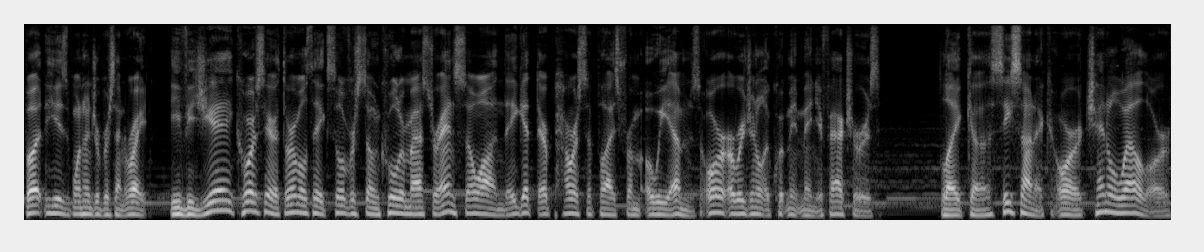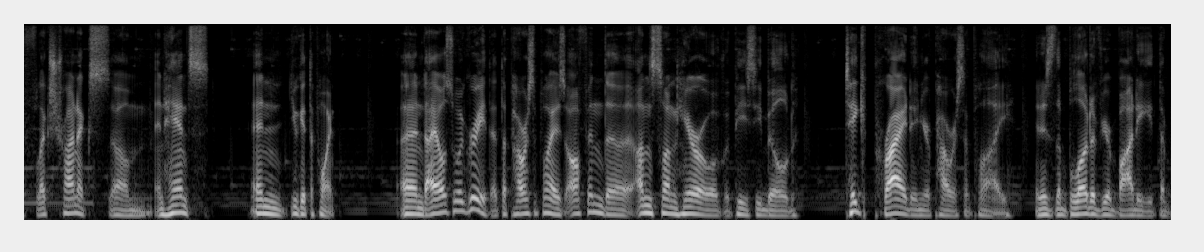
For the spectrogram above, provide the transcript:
but he is 100% right. EVGA, Corsair, Thermaltake, Silverstone, Cooler Master, and so on, they get their power supplies from OEMs or original equipment manufacturers, like uh, Seasonic or Channelwell or Flextronics, um, Enhance, and you get the point. And I also agree that the power supply is often the unsung hero of a PC build. Take pride in your power supply. It is the blood of your body, the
